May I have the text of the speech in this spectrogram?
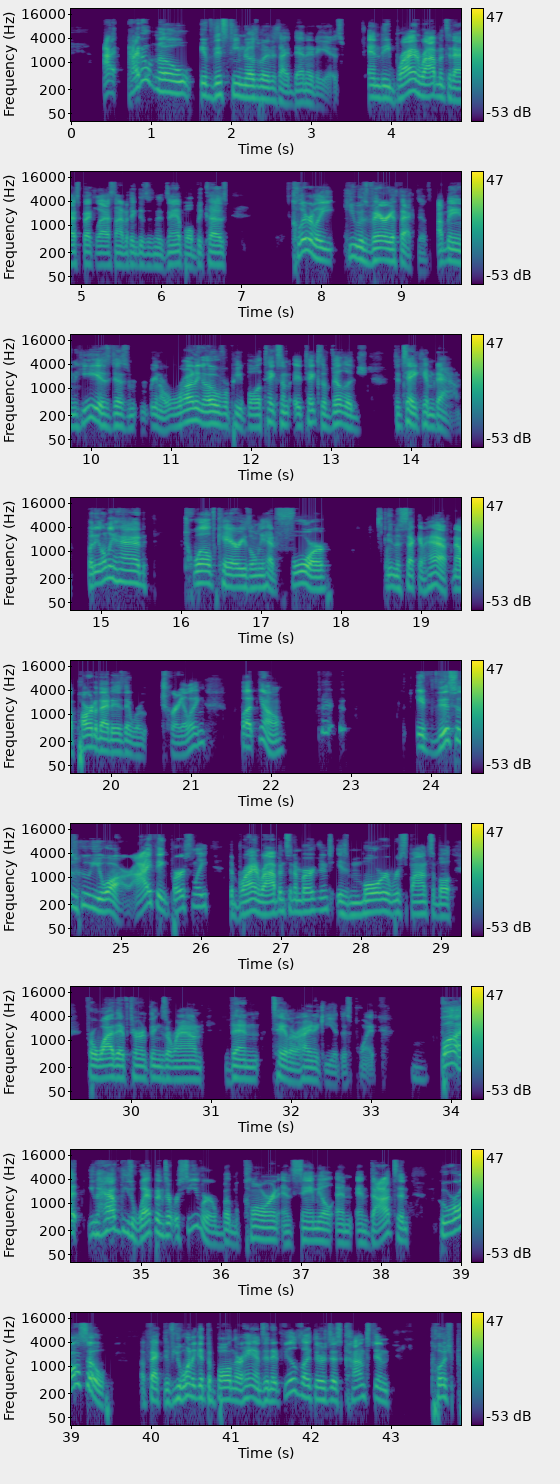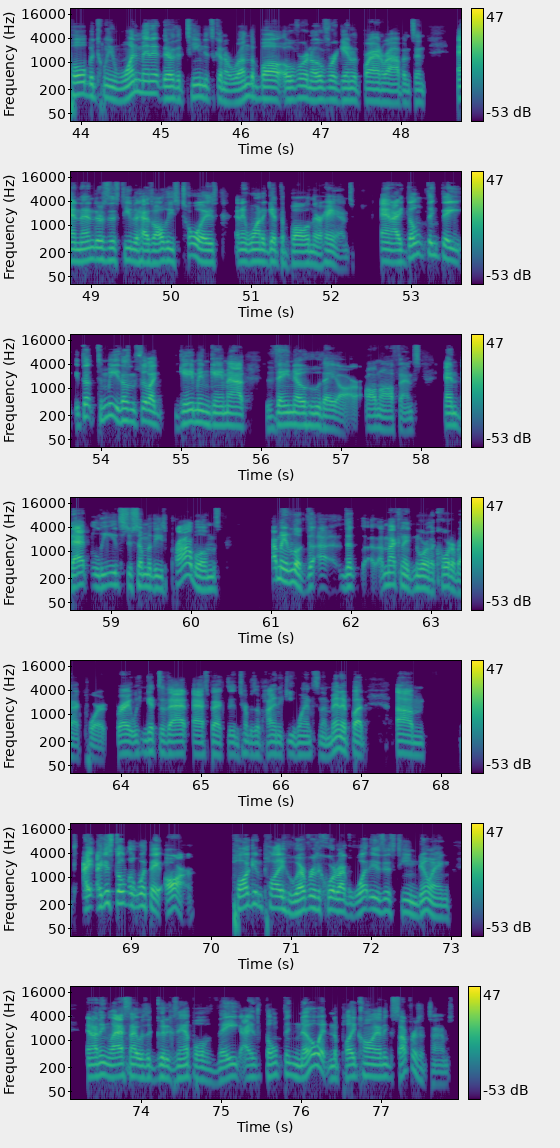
I, I don't know if this team knows what its identity is. And the Brian Robinson aspect last night, I think, is an example because clearly he was very effective. I mean, he is just you know running over people. It takes him it takes a village to take him down. But he only had 12 carries, only had four in the second half. Now, part of that is they were trailing, but you know, if this is who you are, I think personally, the Brian Robinson emergence is more responsible for why they've turned things around than Taylor Heinicke at this point. But you have these weapons at receiver, but McLaurin and Samuel and, and Dotson, who are also effective. You want to get the ball in their hands. And it feels like there's this constant push pull between one minute they're the team that's going to run the ball over and over again with Brian Robinson. And then there's this team that has all these toys and they want to get the ball in their hands. And I don't think they, to me, it doesn't feel like game in, game out, they know who they are on offense. And that leads to some of these problems. I mean, look, the, uh, the I'm not going to ignore the quarterback port, right? We can get to that aspect in terms of Heinicke Wentz in a minute, but um, I, I just don't know what they are. Plug and play, whoever's a quarterback, what is this team doing? And I think last night was a good example of they, I don't think, know it. And the play calling, I think, suffers at times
